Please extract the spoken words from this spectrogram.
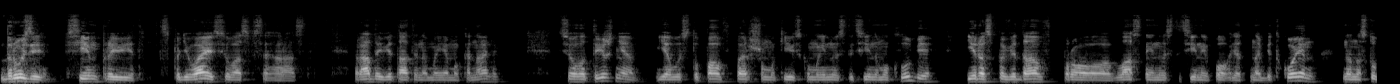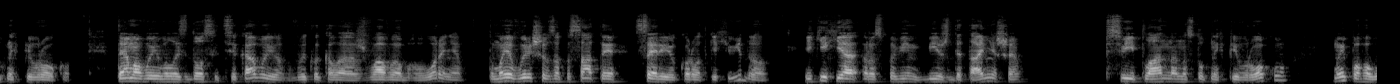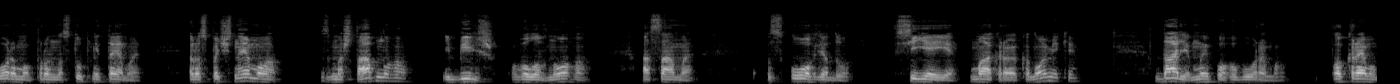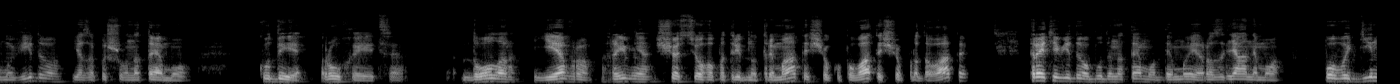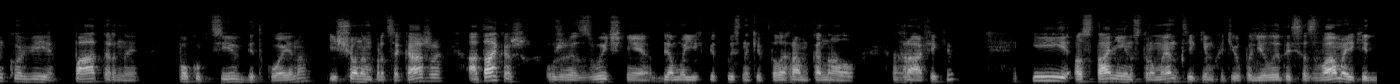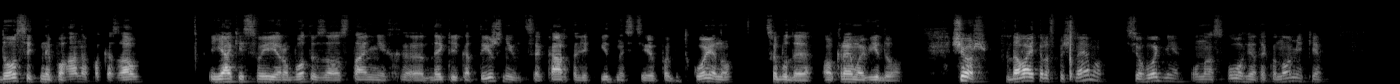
Друзі, всім привіт! Сподіваюсь, у вас все гаразд. Радий вітати на моєму каналі. Цього тижня я виступав в першому київському інвестиційному клубі і розповідав про власний інвестиційний погляд на біткоін на наступних півроку. Тема виявилась досить цікавою, викликала жваве обговорення, тому я вирішив записати серію коротких відео, в яких я розповім більш детальніше свій план на наступних півроку. Ми поговоримо про наступні теми. Розпочнемо з масштабного і більш головного, а саме з огляду всієї макроекономіки. Далі ми поговоримо в окремому відео. Я запишу на тему, куди рухається долар, євро, гривня, що з цього потрібно тримати, що купувати, що продавати. Третє відео буде на тему, де ми розглянемо поведінкові паттерни покупців біткоїна і що нам про це каже, а також уже звичні для моїх підписників телеграм-каналу графіки. І останній інструмент, яким хотів поділитися з вами, який досить непогано показав якість своєї роботи за останніх е, декілька тижнів. Це карта ліквідності по біткоїну. Це буде окреме відео. Що ж, давайте розпочнемо. Сьогодні у нас огляд економіки,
